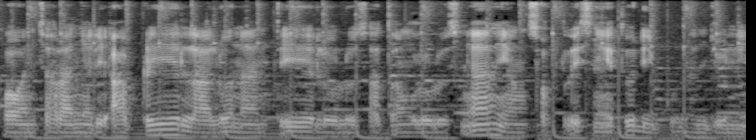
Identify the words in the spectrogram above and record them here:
wawancaranya di April lalu nanti lulus atau lulusnya yang shortlistnya itu di bulan Juni.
